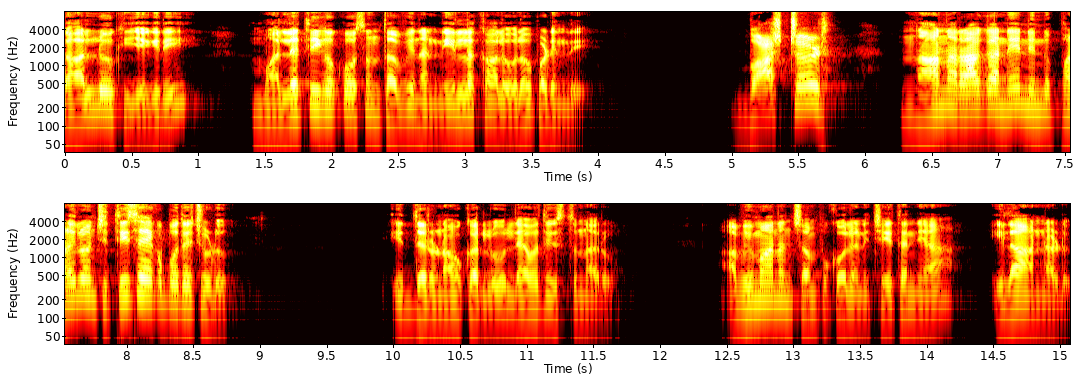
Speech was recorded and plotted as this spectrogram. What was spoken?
గాల్లోకి ఎగిరి మల్లెతీగ కోసం తవ్విన నీళ్ళ కాలువలో పడింది. బాస్టర్డ్! నాన్న రాగానే నిన్ను పనిలోంచి తీసేయకపోతే చూడు. ఇద్దరు నౌకర్లు లేవదీస్తున్నారు. అభిమానం చంపుకోలేని చైతన్య ఇలా అన్నాడు.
